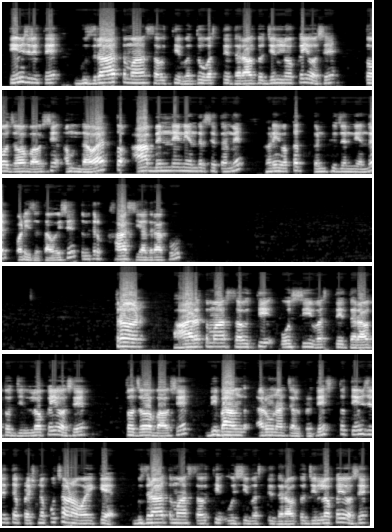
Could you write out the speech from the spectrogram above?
તેવી જ રીતે ગુજરાતમાં સૌથી વધુ વસ્તી ધરાવતો જિલ્લો કયો છે? તો જવાબ આવશે અમદાવાદ. તો આ બંનેની અંદર છે તમે ઘણી વખત કન્ફ્યુઝનની અંદર પડી જતા હોય છે. તો મિત્રો ખાસ યાદ રાખવું. ત્રણ, ભારતમાં સૌથી ઓછી વસ્તી ધરાવતો જિલ્લો કયો છે? તો જવાબ આવશે દિબાંગ, અરુણાચલ પ્રદેશ. તો તેવી જ રીતે પ્રશ્ન પૂછાણો હોય કે ગુજરાતમાં સૌથી ઓછી વસ્તી ધરાવતો જિલ્લો કયો છે?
